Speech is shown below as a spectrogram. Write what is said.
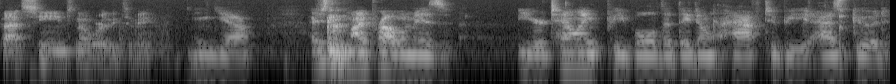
that seems noteworthy to me. Yeah. I just think my problem is you're telling people that they don't have to be as good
